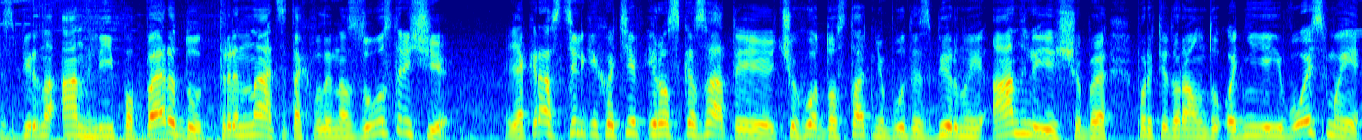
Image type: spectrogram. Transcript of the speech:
Збірна Англії попереду, 13-та хвилина зустрічі. Якраз тільки хотів і розказати, чого достатньо буде збірної Англії, щоб пройти до раунду однієї восьмої,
